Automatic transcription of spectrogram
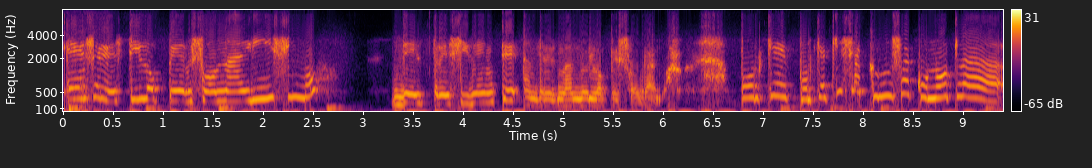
Es el estilo personalísimo del presidente Andrés Manuel López Obrador. ¿Por qué? Porque aquí se cruza con otra,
